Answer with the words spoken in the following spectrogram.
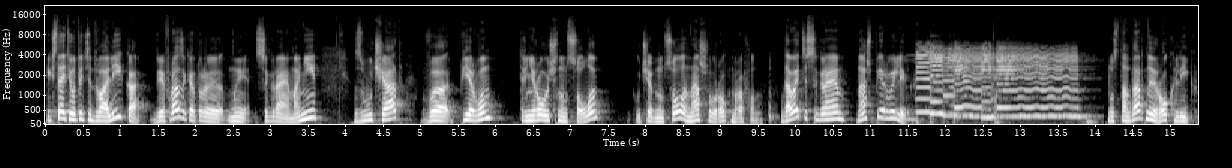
И, кстати, вот эти два лика, две фразы, которые мы сыграем, они звучат в первом тренировочном соло, учебном соло нашего рок-марафона. Давайте сыграем наш первый лик. Ну, стандартный рок-лик.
